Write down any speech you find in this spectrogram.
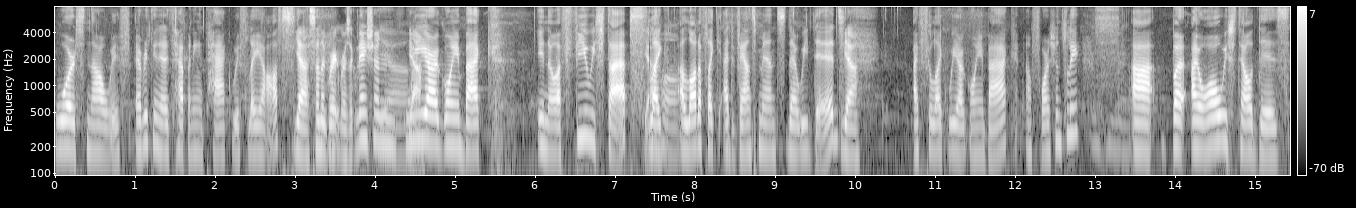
worse now with everything that is happening in tech with layoffs Yes, and the great resignation. Yeah. Yeah. we are going back you know a few steps Yeah. like Uh-huh. a lot of like advancements that we did yeah. I feel like we are going back, unfortunately. Mm-hmm. Uh, but I always tell this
